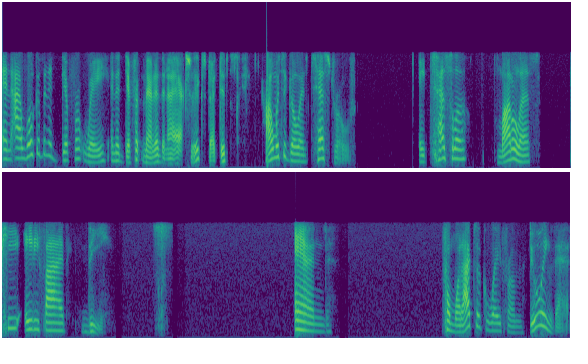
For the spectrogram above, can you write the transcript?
and I woke up in a different way, in a different manner than I actually expected. I went to go and test drove a Tesla Model S P85D. And from what I took away from doing that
